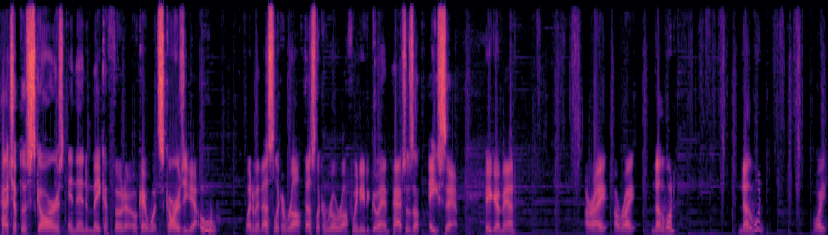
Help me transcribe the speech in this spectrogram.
patch up those scars, and then make a photo. Okay, what scars you got? Ooh, wait a minute, that's looking rough. That's looking real rough. We need to go ahead and patch those up ASAP. Here you go, man. All right, all right. Another one? Another one? Wait.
